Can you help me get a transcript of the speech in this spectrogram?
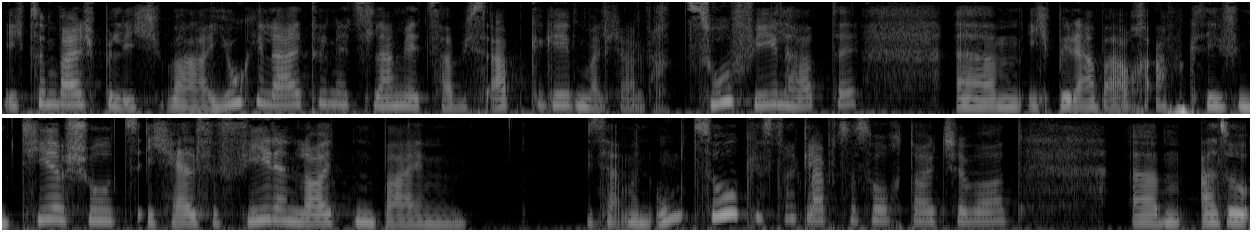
ich zum Beispiel, ich war Jugendleiterin jetzt lange, jetzt habe ich es abgegeben, weil ich einfach zu viel hatte. Ähm, ich bin aber auch aktiv im Tierschutz. Ich helfe vielen Leuten beim, wie sagt man, Umzug, ist da, glaube ich, das hochdeutsche Wort. Ähm, also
